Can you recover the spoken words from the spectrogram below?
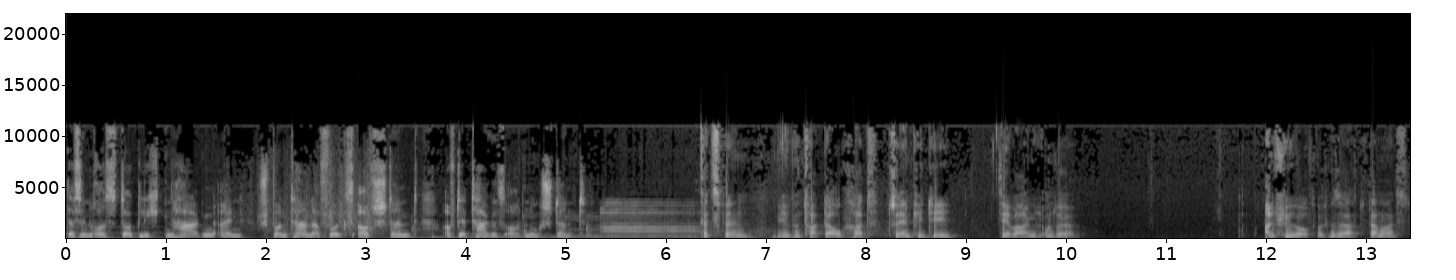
dass in Rostock-Lichtenhagen ein spontaner Volksaufstand auf der Tagesordnung stand. Der Sven, wie er Kontakte auch hat zur NPD, der war eigentlich unser Anführer, auf Deutsch gesagt, damals.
